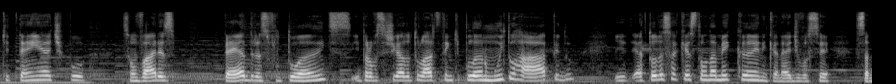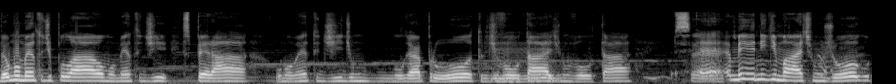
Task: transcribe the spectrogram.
que tem é tipo, são várias pedras flutuantes e pra você chegar do outro lado você tem que ir pulando muito rápido. E é toda essa questão da mecânica, né, de você saber o momento de pular, o momento de esperar, o momento de ir de um lugar pro outro, de Uhum. voltar, de não voltar. É, é meio enigmático um jogo.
